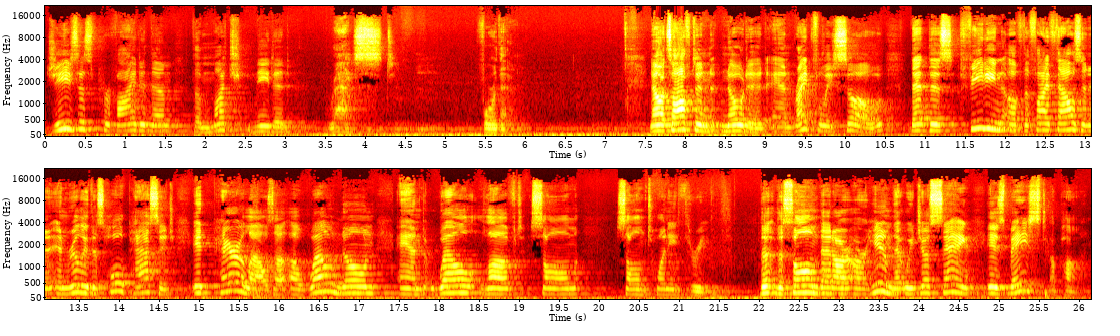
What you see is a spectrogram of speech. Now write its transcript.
Jesus provided them the much needed rest for them. Now, it's often noted, and rightfully so, that this feeding of the 5,000 and really this whole passage, it parallels a, a well known and well loved psalm, Psalm 23. The, the psalm that our, our hymn that we just sang is based upon.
